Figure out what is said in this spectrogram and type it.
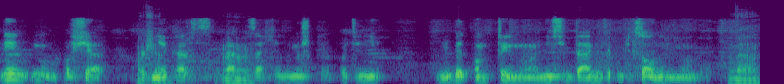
Не, ну, вообще, вообще? как мне кажется. Mm-hmm. Да, казахи немножко, хоть они любят понты, но они всегда, они закомплексованы немного. Да.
